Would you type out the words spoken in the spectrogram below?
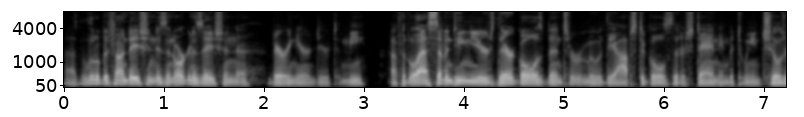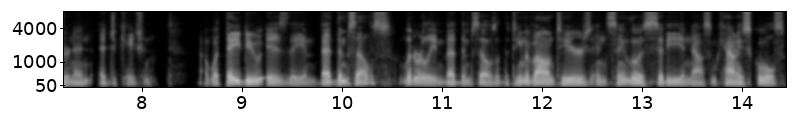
Uh, the Little Bit Foundation is an organization uh, very near and dear to me. Uh, for the last 17 years, their goal has been to remove the obstacles that are standing between children and education. Uh, what they do is they embed themselves, literally embed themselves with a team of volunteers in St. Louis City and now some county schools,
